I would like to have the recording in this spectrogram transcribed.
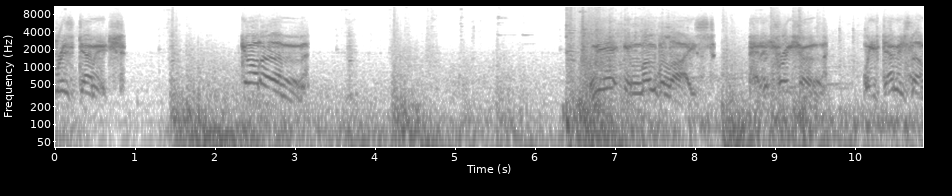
Armor is damaged. Got him! We're immobilized. Penetration. We've damaged them.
